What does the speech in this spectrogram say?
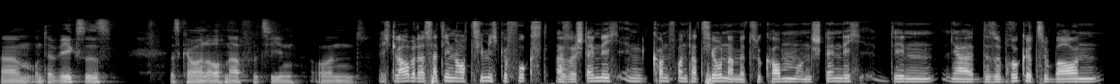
ähm, unterwegs ist. Das kann man auch nachvollziehen. Und ich glaube, das hat ihn auch ziemlich gefuchst. Also ständig in Konfrontation damit zu kommen und ständig den, ja, diese Brücke zu bauen,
